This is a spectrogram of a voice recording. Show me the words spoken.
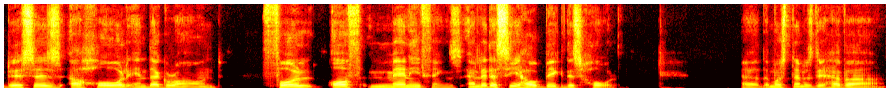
This is a hole in the ground full of many things. And let us see how big this hole uh, the Muslims they have a,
